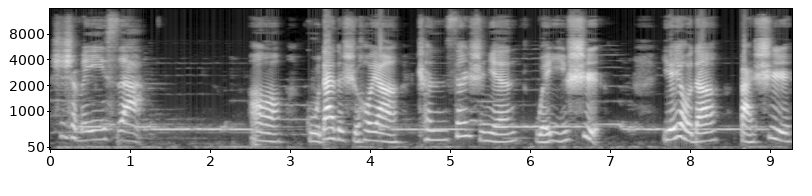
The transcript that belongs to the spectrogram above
是什么意思啊？哦，古代的时候呀，称三十年为一世，也有的把世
